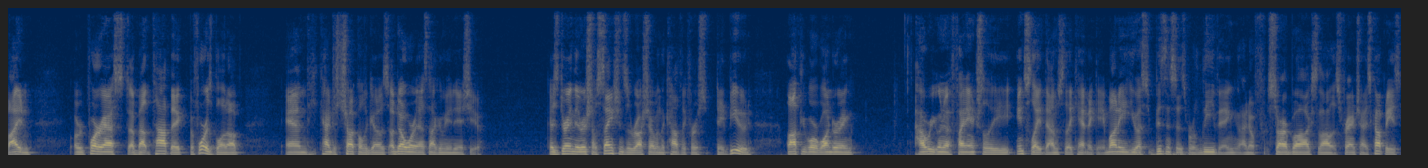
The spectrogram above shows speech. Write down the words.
Biden, a reporter asked about the topic before it was blown up and he kind of just chuckled and goes, "Oh, don't worry, that's not going to be an issue." Because during the original sanctions of Russia, when the conflict first debuted, a lot of people were wondering how are we going to financially insulate them so they can't make any money. U.S. businesses were leaving. I know Starbucks, a lot of those franchise companies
